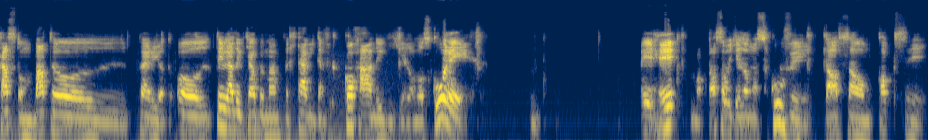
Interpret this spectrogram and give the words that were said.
Custom Battle Period All. Tym razem chciałbym wam przedstawić naszych kochanych zielonoskórych. Ehe, bo to są zielonoskóry, to są koksy.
